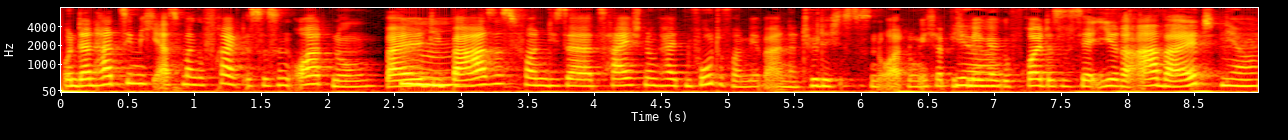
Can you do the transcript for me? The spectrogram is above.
Und dann hat sie mich erstmal gefragt, ist das in Ordnung? Weil mhm. die Basis von dieser Zeichnung halt ein Foto von mir war. Natürlich ist das in Ordnung. Ich habe mich ja. mega gefreut, das ist ja ihre Arbeit. Ja.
